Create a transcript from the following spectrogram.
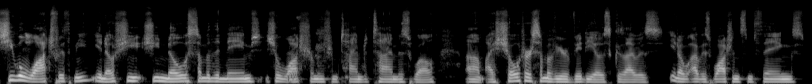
she will watch with me you know she she knows some of the names she'll watch for me from time to time as well um, i showed her some of your videos because i was you know i was watching some things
